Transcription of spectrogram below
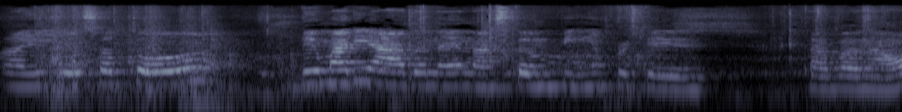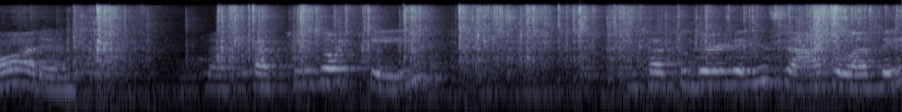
Aí eu só tô... Dei uma areada, né, nas tampinhas, porque tava na hora. Vai ficar tudo ok. Ficar tudo organizado. Lavei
